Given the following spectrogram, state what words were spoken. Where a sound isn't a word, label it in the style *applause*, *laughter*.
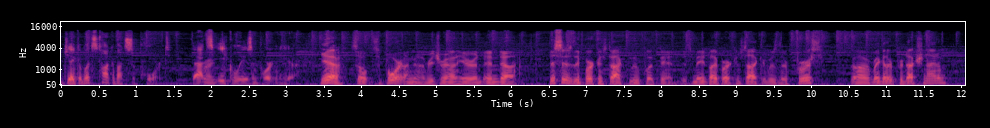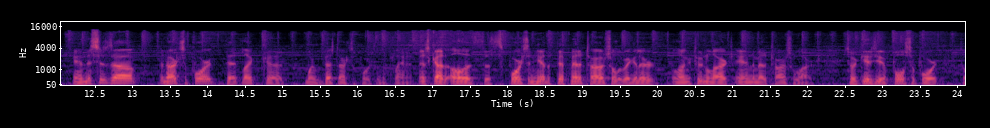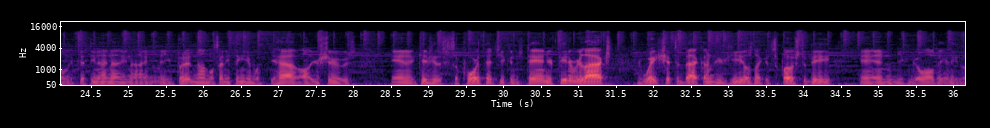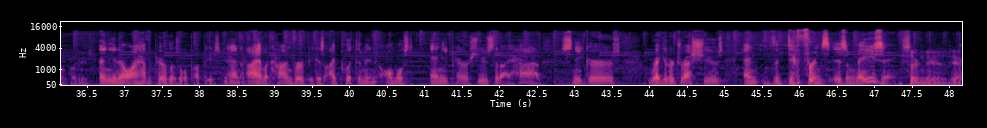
Jacob, let's talk about support. That's Right. equally as important here. Yeah, so support, I'm going to reach around here and, and uh, this is the Birkenstock Blue Footbed. It's made by Birkenstock. It was their first uh, regular production item. And this is uh, an arch support that like uh, one of the best arch supports on the planet. And it's got all the, the supports in here, the fifth metatarsal, the regular longitudinal arch, and the metatarsal arch. So it gives you a full support. It's only $59.99 and you can put it in almost anything you, you have, all your shoes. And it gives you support that you can stand, your feet are relaxed, your weight shifted back under your heels like it's supposed to be, and you can go all day in these little puppies. And you know, I have a pair of those little puppies, and I am a *laughs* convert because I put them in almost any pair of shoes that I have sneakers, regular dress shoes, and the *laughs* difference is amazing. It certainly is, yeah.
